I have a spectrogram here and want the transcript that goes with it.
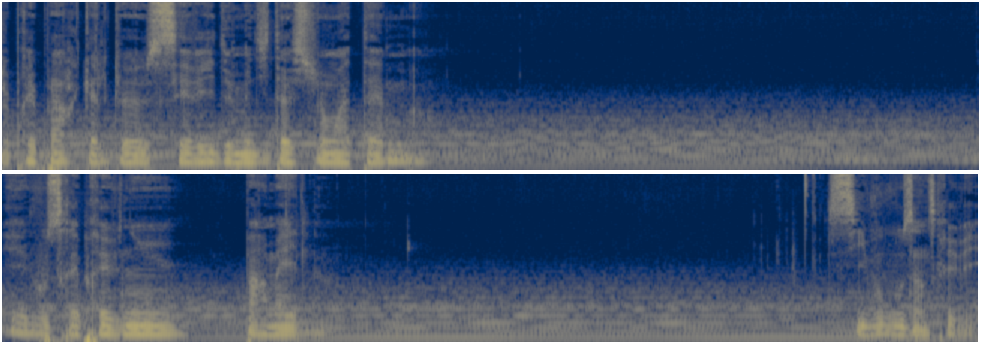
Je prépare quelques séries de méditations à thème. Et vous serez prévenu par mail si vous vous inscrivez.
